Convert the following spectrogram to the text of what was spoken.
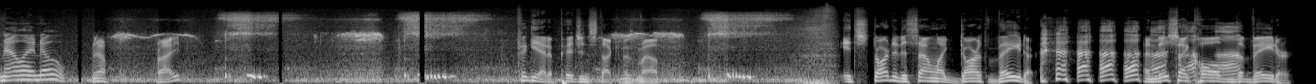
Now I know. Yeah, right? I think he had a pigeon stuck in his mouth. It started to sound like Darth Vader. and this I call the Vader.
